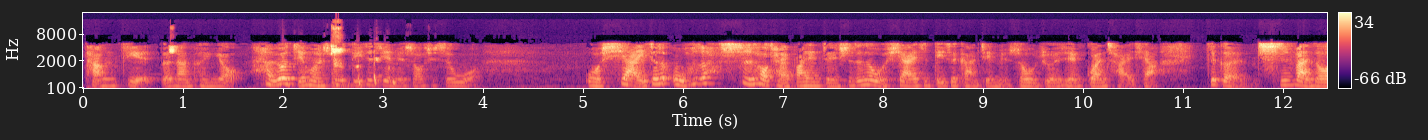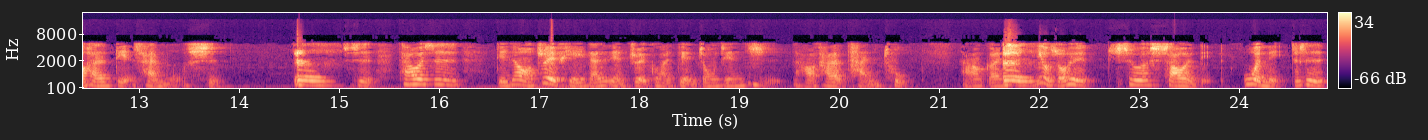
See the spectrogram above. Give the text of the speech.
堂姐的男朋友，很多结婚的时候第一次见面的时候，其实我我下一就是我是事后才发现这件事，但是我下一次第一次跟他见面的时候，我就会先观察一下。这个吃饭之后，他的点菜模式，嗯，就是他会是点那种最便宜的，还是点最贵，还是点中间值？然后他的谈吐，然后跟你有时候会是会稍微点问你，就是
